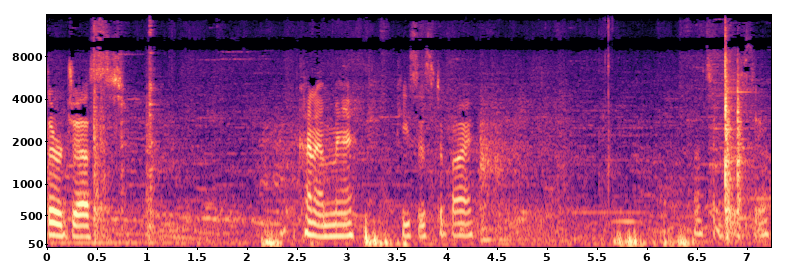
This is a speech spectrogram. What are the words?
they're just kind of meh pieces to buy. That's interesting.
